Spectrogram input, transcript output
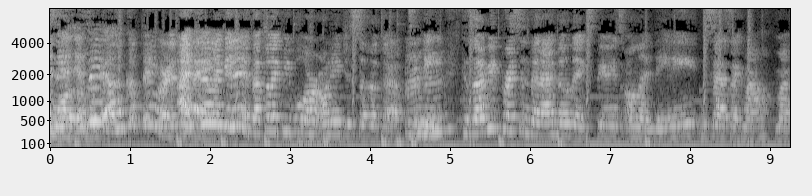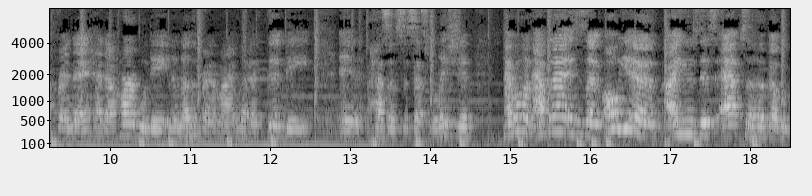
Is it, is it a hookup thing or is it I like, feel like it is. I feel like people are on it just to hook up. To me, Mhm. because every person that I know that experienced online dating, besides like my my friend that had a horrible date and another friend of mine who had a good date and has a successful relationship. Everyone after that is just like, oh yeah, I use this app to hook up with,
